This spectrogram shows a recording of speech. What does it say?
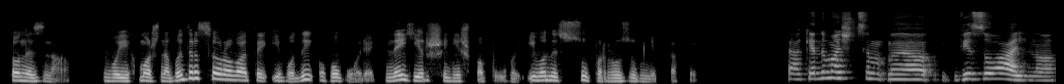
хто не знав. Бо їх можна видресирувати, і вони говорять не гірше, ніж папуги. І вони суперрозумні птахи. Так, я думаю, що це е, візуально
